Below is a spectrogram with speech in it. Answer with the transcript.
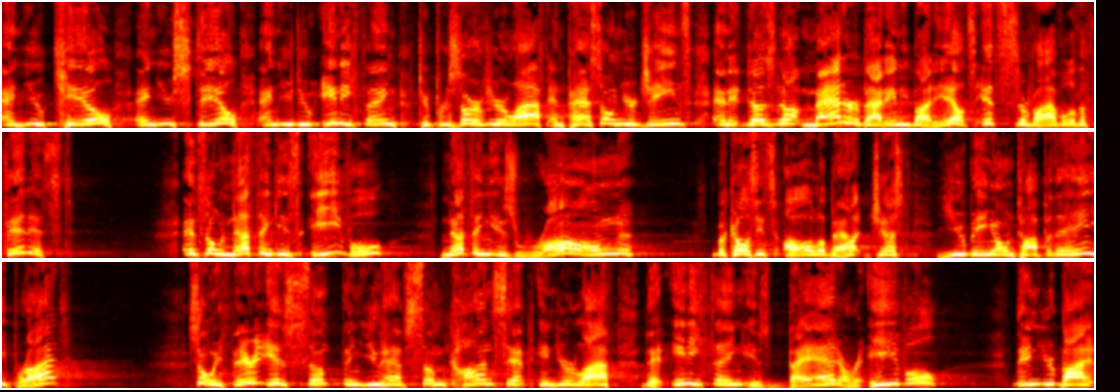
And you kill and you steal and you do anything to preserve your life and pass on your genes. And it does not matter about anybody else. It's survival of the fittest. And so nothing is evil, nothing is wrong because it's all about just you being on top of the heap, right? So if there is something, you have some concept in your life that anything is bad or evil, then you're by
